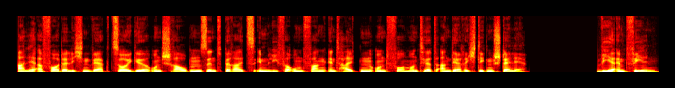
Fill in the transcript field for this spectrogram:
Alle erforderlichen Werkzeuge und Schrauben sind bereits im Lieferumfang enthalten und vormontiert an der richtigen Stelle. Wir empfehlen,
